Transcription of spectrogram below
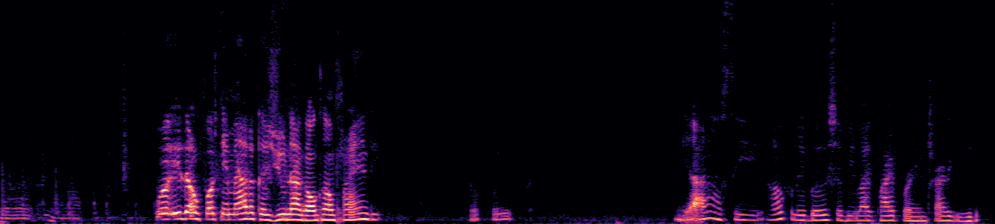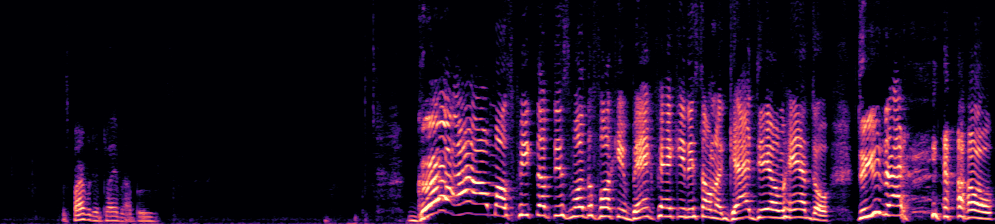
God. She done lost it. Well, it don't fucking matter because you're not gonna come find it. The fuck? Yeah, I don't see it. Hopefully, Boo should be like Piper and try to get it. Because Piper didn't play by Boo. Girl, I almost picked up this motherfucking backpack and it's on a goddamn handle. Do you not know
